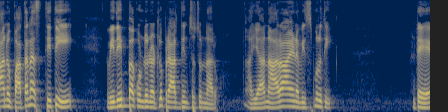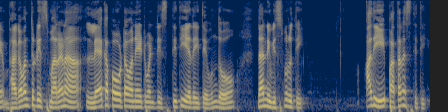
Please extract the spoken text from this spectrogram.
అను పతన స్థితి విధింపకుండునట్లు ప్రార్థించుచున్నారు. అయ్యా నారాయణ విస్మృతి. అంటే భగవంతుడి స్మరణ లేకపోవటం అనేటువంటి స్థితి ఏదైతే ఉందో దాన్ని విస్మృతి. అది పతన స్థితి.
